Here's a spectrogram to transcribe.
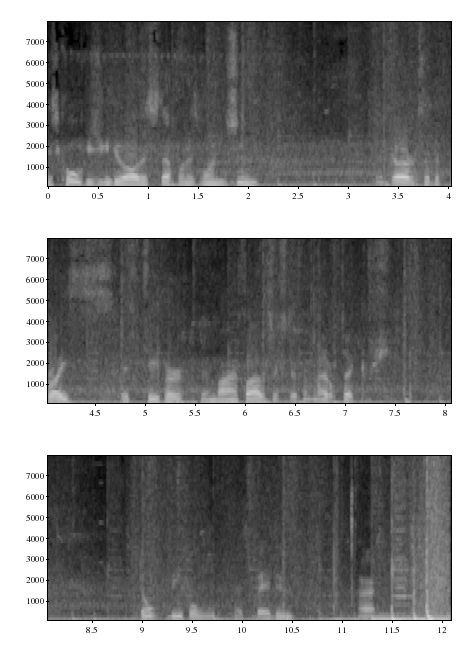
is cool because you can do all this stuff on this one machine. Regardless of the price, it's cheaper than buying five or six different metal detectors. Don't be fooled. That's bad dude. All right.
